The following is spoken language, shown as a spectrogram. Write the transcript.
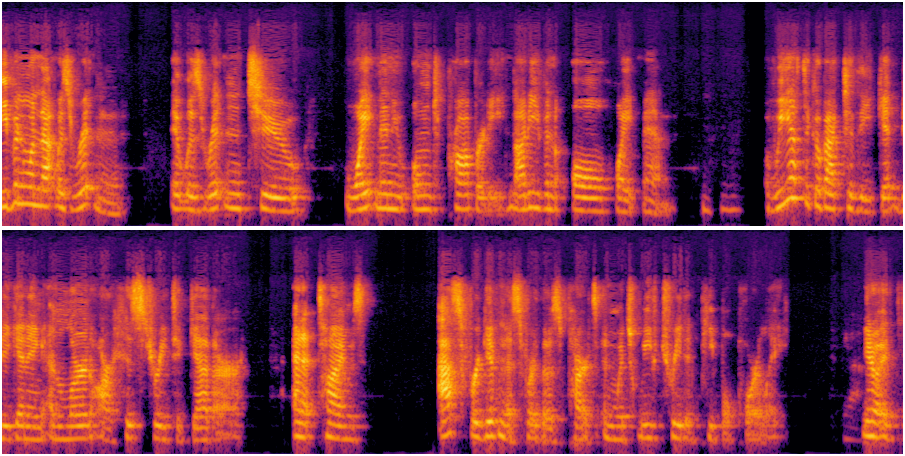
Even when that was written, it was written to white men who owned property, not even all white men. Mm-hmm we have to go back to the beginning and learn our history together and at times ask forgiveness for those parts in which we've treated people poorly yeah. you know it,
